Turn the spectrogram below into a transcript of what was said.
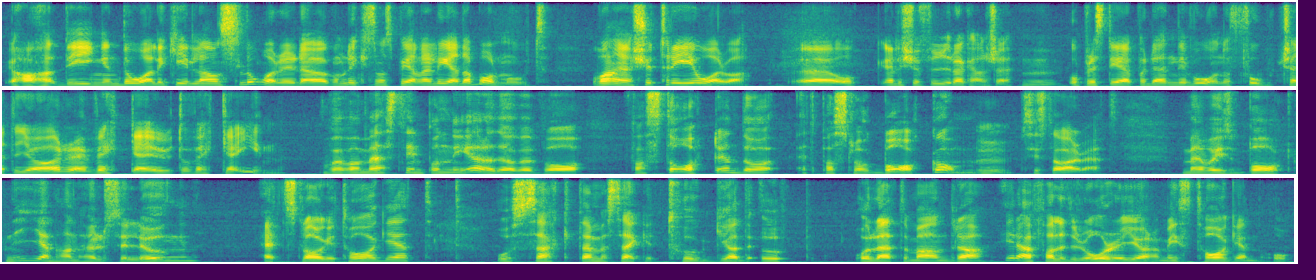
Ja, det är ingen dålig kille han slår i det där ögonblicket som han spelar ledarboll mot. Och vad är han? 23 år va? Eh, Och, eller 24 kanske Mm. och presterar på den nivån och fortsätter göra det vecka ut och vecka in. Vad jag var mest imponerad över var, för han startade ändå ett par slag bakom Mm. sista varvet. Men det var just baknian han höll sig lugn, ett slag i taget och sakta men säkert tuggade upp och lät de andra, i det här fallet Rory, göra misstagen och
